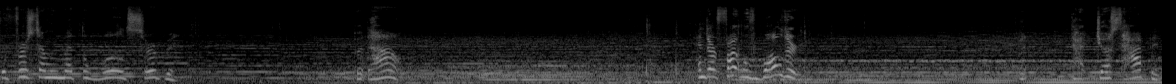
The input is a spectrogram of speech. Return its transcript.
The first time we met the world serpent. But how? And our fight with Baldur. But that just happened.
